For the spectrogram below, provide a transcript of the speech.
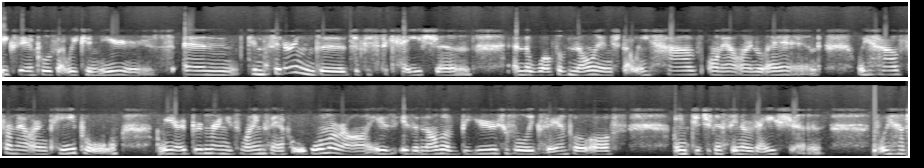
examples that we can use. And considering the sophistication and the wealth of knowledge that we have on our own land, we have from our own people, you know, Boomerang is one example. Woomera is, is another beautiful example of Indigenous innovation. We have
